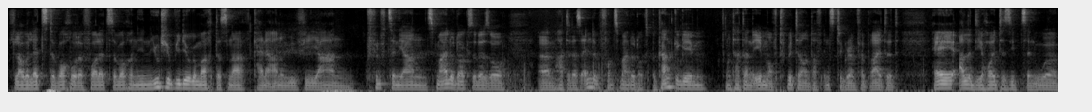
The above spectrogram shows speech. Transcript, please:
ich glaube, letzte Woche oder vorletzte Woche ein YouTube-Video gemacht, das nach, keine Ahnung wie vielen Jahren, 15 Jahren Smilodogs oder so, ähm, hatte das Ende von Smilodogs bekannt gegeben und hat dann eben auf Twitter und auf Instagram verbreitet, hey, alle, die heute 17 Uhr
